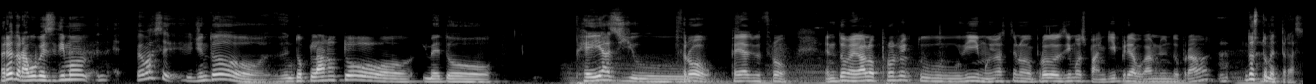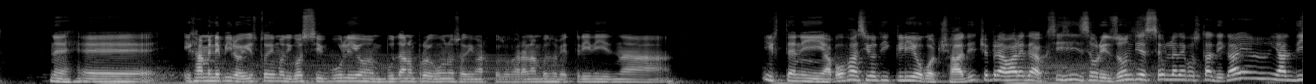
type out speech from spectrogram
Ρε τώρα που παίζει Δήμο, πες μας, είναι το, είναι το πλάνο το με το pay as you... Throw, pay as you throw. Είναι το μεγάλο project του Δήμου, είμαστε ο πρώτος Δήμος Παγκύπρια που κάνουμε το πράγμα. Δώσ' το μετράς. Ναι, ε, είχαμε επιλογή στο Δημοτικό Συμβούλιο που ήταν ο προηγούμενος ο Δήμαρχος, ο Χαραλάμπος ο Πετρίδης, να ήρθε η απόφαση ότι κλείει ο κοτσάτης και πρέπει να βάλετε αυξήσεις οριζόντιες σε όλα τα υποστατικά για- γιατί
